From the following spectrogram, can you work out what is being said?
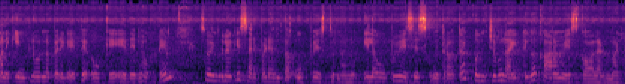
మనకి ఇంట్లో ఉన్న పెరుగు అయితే ఓకే ఏదైనా ఒకటే. సో ఇందులోకి సరిపడేంత ఉప్పు వేస్తున్నాను. ఇలా ఉప్పు వేసేసుకున్న తర్వాత కొంచెం లైట్గా కారం వేసుకోవాలన్నమాట.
